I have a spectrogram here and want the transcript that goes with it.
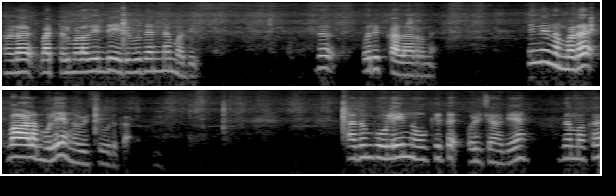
നമ്മുടെ വറ്റൽമുളകിന്റെ എരിവ് തന്നെ മതി. ഇത് ഒരു കളറിന്. ഇനി നമ്മുടെ വാളംപുളി അങ്ങ് ഒഴിച്ചു കൊടുക്കാം. അതും പുളിയും നോക്കിയിട്ട് ഒഴിച്ചാൽ മതിയേ. ഇത് നമുക്ക്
